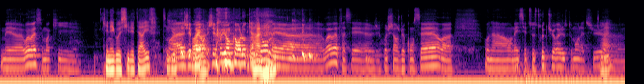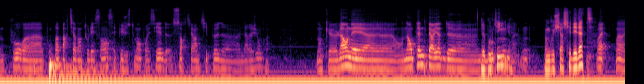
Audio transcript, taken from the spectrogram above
Mais euh, ouais, ouais, c'est moi qui. Qui négocie les tarifs. Ouais, j'ai Ouais. pas, eu- j'ai pas eu encore l'occasion, mais euh, ouais, ouais, enfin c'est euh, j'ai recherche de concerts. euh, on a, on a essayé de se structurer justement là-dessus Ouais. euh, pour euh, pour pas partir dans tous les sens et puis justement pour essayer de sortir un petit peu de, de la région, quoi. Donc euh, là, on est, euh, on est en pleine période de, De booking. ouais. Mm. Donc vous cherchez des dates? Ouais, ouais, ouais, Ouais.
